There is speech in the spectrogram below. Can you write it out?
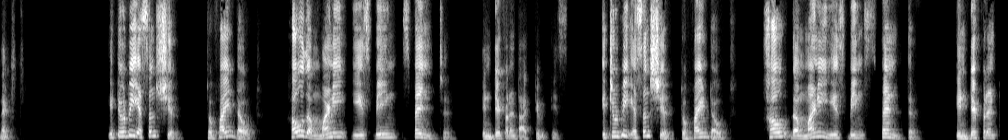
next it will be essential to find out how the money is being spend in different activities it will be essential to find out how the money is being spend in different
